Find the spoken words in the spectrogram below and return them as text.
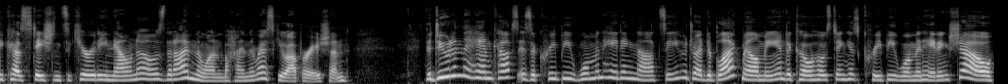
because station security now knows that I'm the one behind the rescue operation. The dude in the handcuffs is a creepy woman hating Nazi who tried to blackmail me into co hosting his creepy woman hating show.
